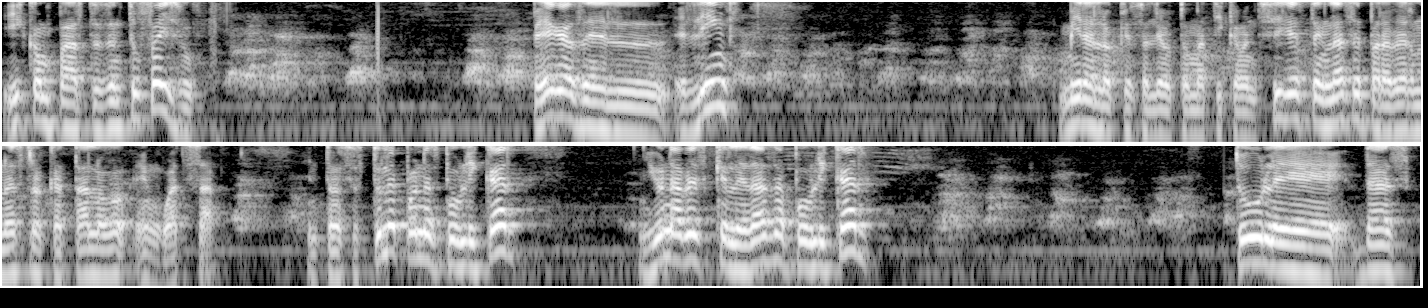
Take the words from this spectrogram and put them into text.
y compartes en tu Facebook. Pegas el, el link. Mira lo que salió automáticamente. Sigue este enlace para ver nuestro catálogo en WhatsApp. Entonces tú le pones publicar y una vez que le das a publicar, tú le das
